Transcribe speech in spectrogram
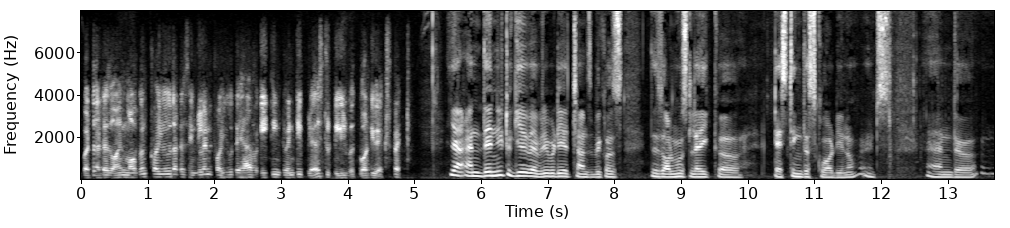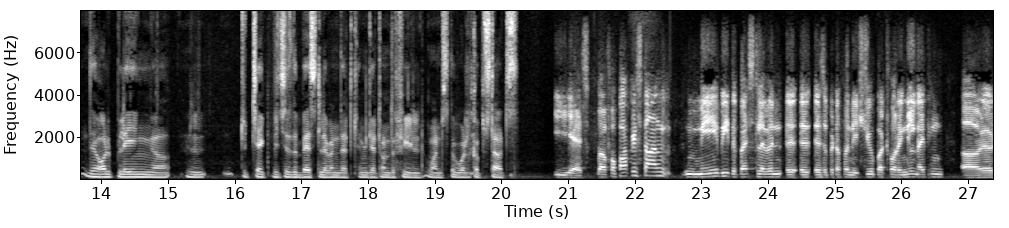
But that is Eoin Morgan for you. That is England for you. They have 18, 20 players to deal with. What do you expect? Yeah, and they need to give everybody a chance because this is almost like uh, testing the squad. You know, it's and uh, they're all playing uh, to check which is the best eleven that can get on the field once the World Cup starts. Yes, but for Pakistan, maybe the best 11 i- i- is a bit of an issue. But for England, I think uh,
